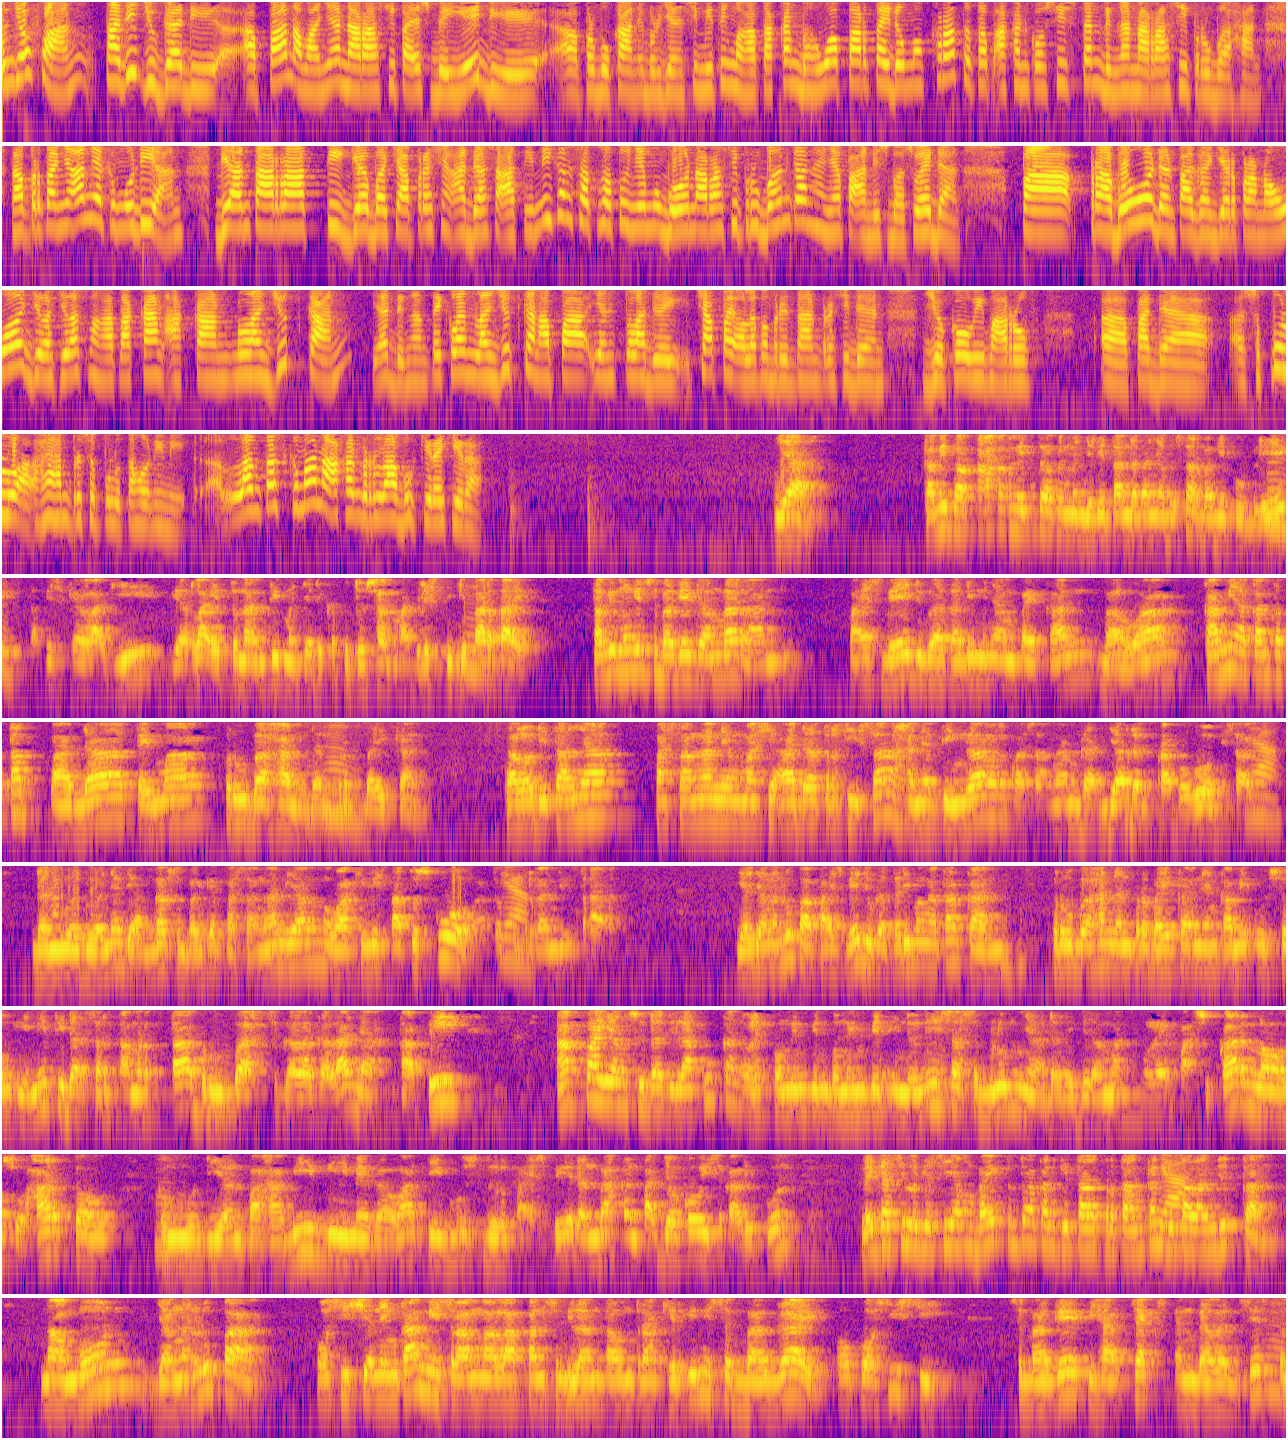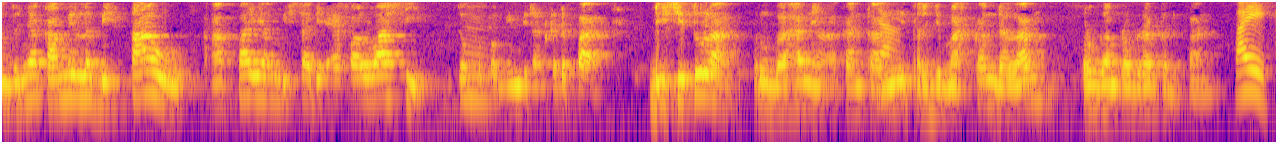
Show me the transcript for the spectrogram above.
Bang Jovan, tadi juga di apa namanya narasi Pak SBY di uh, permukaan emergency meeting mengatakan bahwa Partai Demokrat tetap akan konsisten dengan narasi perubahan. Nah, pertanyaannya kemudian di antara tiga baca pres yang ada saat ini kan satu-satunya membawa narasi perubahan kan hanya Pak Anies Baswedan. Pak Prabowo dan Pak Ganjar Pranowo jelas-jelas mengatakan akan melanjutkan ya dengan tagline melanjutkan apa yang telah dicapai oleh pemerintahan Presiden Jokowi Maruf uh, pada 10 hampir 10 tahun ini. Lantas ke mana akan berlabuh kira-kira? Ya, kami paham itu akan menjadi tanda tanya besar bagi publik, hmm. tapi sekali lagi biarlah itu nanti menjadi keputusan majelis tinggi hmm. partai. Tapi mungkin sebagai gambaran, Pak SBY juga tadi menyampaikan bahwa kami akan tetap pada tema perubahan dan hmm. perbaikan. Kalau ditanya pasangan yang masih ada tersisa hanya tinggal pasangan Ganjar dan Prabowo misalnya. Yeah. Dan dua-duanya dianggap sebagai pasangan yang mewakili status quo atau yeah. keberlanjutan. Ya jangan lupa Pak SBY juga tadi mengatakan perubahan dan perbaikan yang kami usung ini tidak serta-merta berubah segala-galanya, tapi apa yang sudah dilakukan oleh pemimpin-pemimpin Indonesia sebelumnya dari zaman mulai Pak Soekarno, Soeharto. Kemudian Pak Habibie, Megawati, Gus Dur, Pak SBY, dan bahkan Pak Jokowi sekalipun, legasi-legasi yang baik tentu akan kita pertahankan, ya. kita lanjutkan. Namun jangan lupa positioning kami selama 8-9 tahun terakhir ini sebagai oposisi, sebagai pihak checks and balances, hmm. tentunya kami lebih tahu apa yang bisa dievaluasi untuk hmm. kepemimpinan ke depan. Di situlah perubahan yang akan kami ya. terjemahkan dalam program-program ke depan. Baik.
